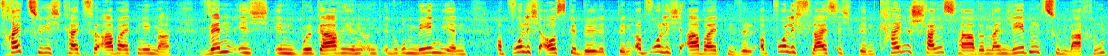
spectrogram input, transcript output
Freizügigkeit für Arbeitnehmer. Wenn ich in Bulgarien und in Rumänien, obwohl ich ausgebildet bin, obwohl ich arbeiten will, obwohl ich fleißig bin, keine Chance habe, mein Leben zu machen,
